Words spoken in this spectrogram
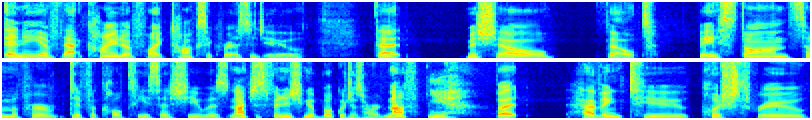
any of that kind of like toxic residue that Michelle felt based on some of her difficulties as she was not just finishing a book, which is hard enough, yeah, but having to push through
